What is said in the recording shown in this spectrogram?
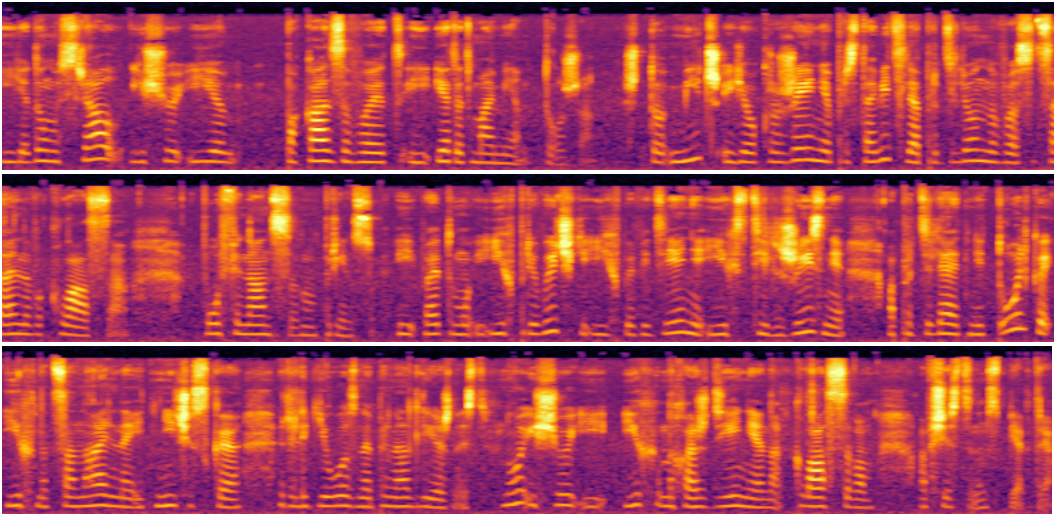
И я думаю, сериал еще и показывает и этот момент тоже, что Мидж и ее окружение представители определенного социального класса, по финансовому принципу. И поэтому и их привычки, и их поведение, и их стиль жизни определяет не только их национальная, этническая, религиозная принадлежность, но еще и их нахождение на классовом общественном спектре.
